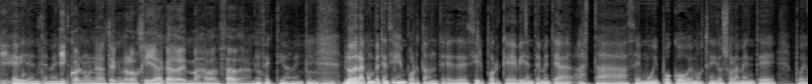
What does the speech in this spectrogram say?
evidentemente. Y con una tecnología cada vez más avanzada. Efectivamente. Lo de la competencia es importante, es decir, porque evidentemente hasta hace muy poco hemos tenido solamente pues,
